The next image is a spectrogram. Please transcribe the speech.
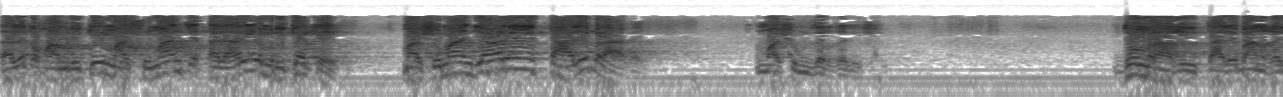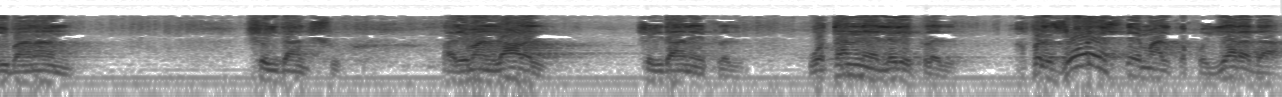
دا ځکه خو امریکې ماشومان چې قلاري امریکا کې ماشومان جاړي طالب راغی ماشوم زر غلی شي دوم راغی طالبان غریبانان شهیدان شو طالبان لاړل شهیدان یې کړل وطن نه لرې کړل خپل زور استعمال که خو یره ده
